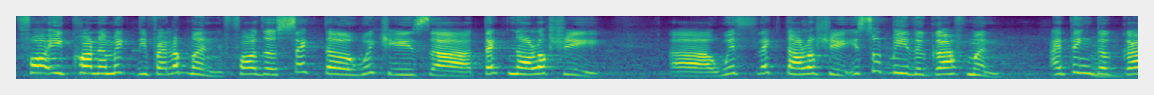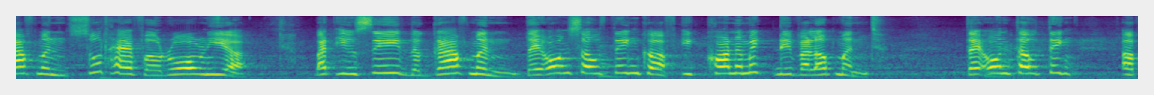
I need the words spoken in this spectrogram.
for economic development, for the sector which is uh, technology, uh, with technology, it should be the government. I think the government should have a role here. But you see, the government, they also think of economic development. They also think of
